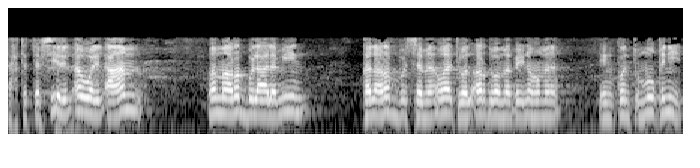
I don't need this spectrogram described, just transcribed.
تحت التفسير الأول الأعم وما رب العالمين قال رب السماوات والأرض وما بينهما إن كنتم موقنين.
